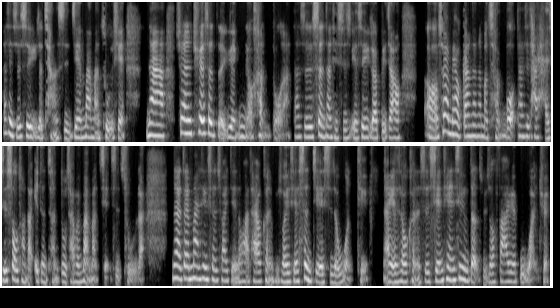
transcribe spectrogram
它其实是一个长时间慢慢出现。那虽然缺肾的原因有很多啦，但是肾脏其实也是一个比较，呃，虽然没有肝脏那么沉默，但是它还是受伤到一定程度才会慢慢显示出来。那在慢性肾衰竭的话，它有可能比如说一些肾结石的问题，那也是有可能是先天性的，比如说发育不完全，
